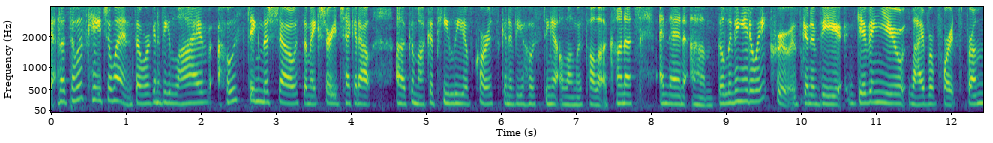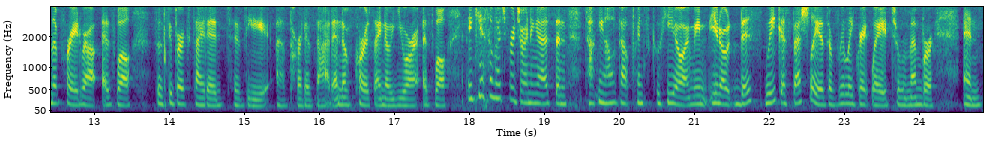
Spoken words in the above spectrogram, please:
yes. but so is KHON. So we're going to be live hosting the show. So make sure you check it out. Uh, Kamaka Pili, of course, going to be hosting it along with Paula Akana. And then um, the Living 808 crew is going to be giving you live reports from the parade route as well. So super excited to be a part of that. And of course, I know you are as well. Thank you so much for joining us and talking all about Prince Kuhio. I mean, you know, this week especially is a really great way to remember and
